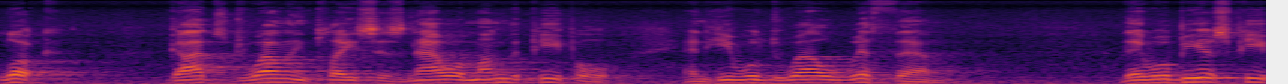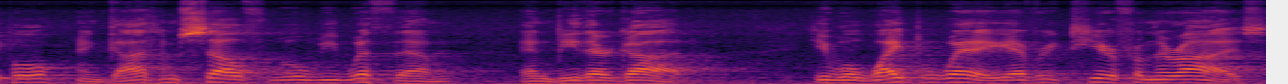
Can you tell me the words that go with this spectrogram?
Look, God's dwelling place is now among the people, and he will dwell with them. They will be his people, and God himself will be with them and be their God. He will wipe away every tear from their eyes,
